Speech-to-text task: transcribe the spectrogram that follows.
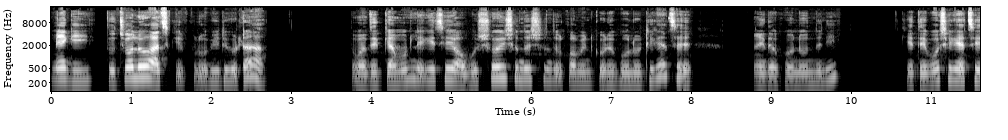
ম্যাগি। তো চলো আজকের পুরো ভিডিওটা তোমাদের কেমন লেগেছে অবশ্যই সুন্দর সুন্দর কমেন্ট করে বলো, ঠিক আছে? এই দেখো নন্দিনী খেতে বসে গেছে।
